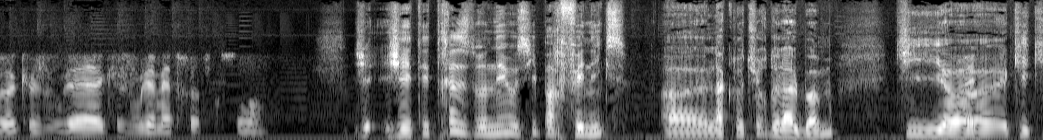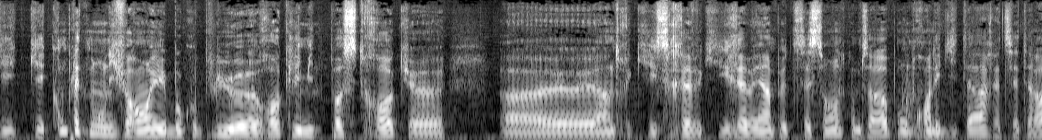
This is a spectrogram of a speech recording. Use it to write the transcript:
euh, que je voulais que je voulais mettre euh, forcément. J'ai été très étonné aussi par Phoenix, euh, la clôture de l'album, qui, euh, qui, qui, qui est complètement différent. Il est beaucoup plus rock, limite post-rock. euh, un truc qui, se rêve, qui rêvait un peu de ses cendres, comme ça, hop, on prend les guitares, etc.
